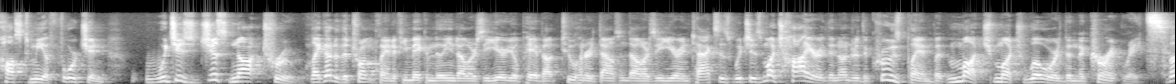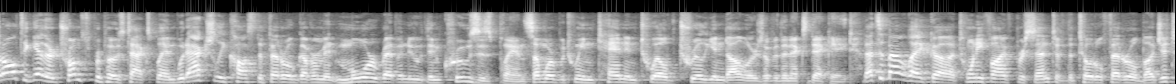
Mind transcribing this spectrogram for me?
cost me a fortune, which is just not true. Like under the Trump plan, if you make a million dollars a year, you'll pay about $200,000 a year in taxes, which is much higher than under the Cruz plan, but much, much lower than the current rates. But altogether, Trump's proposed tax plan would actually cost the federal government more revenue than Cruz's plan, somewhere between 10 and 12 trillion dollars over the next decade. That's about like 25% uh, of the total federal budget.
